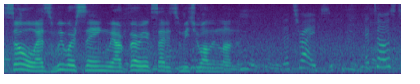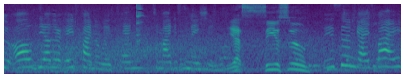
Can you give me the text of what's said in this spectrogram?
So, as we were saying, we are very excited to meet you all in London. That's right. A toast to all the other eight finalists and to my destination. Yes. See you soon. See you soon, guys. Bye.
